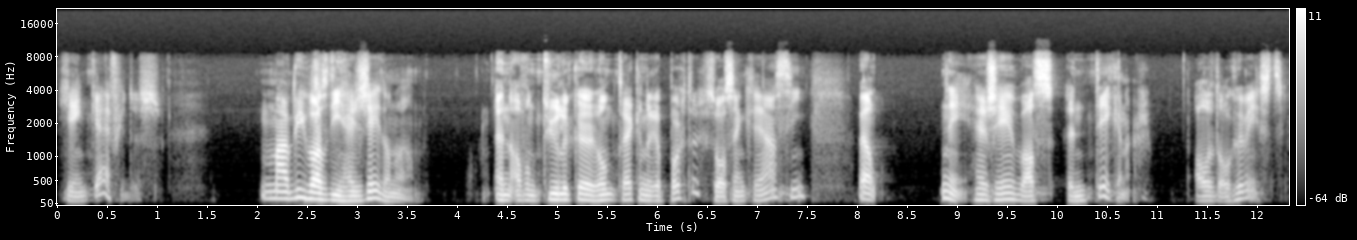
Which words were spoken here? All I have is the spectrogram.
geen Kuifje dus. Maar wie was die Hergé dan wel? Een avontuurlijke, rondtrekkende reporter, zoals zijn creatie? Wel, nee, Hergé was een tekenaar. Altijd al geweest.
